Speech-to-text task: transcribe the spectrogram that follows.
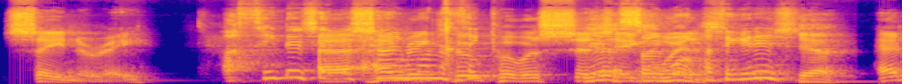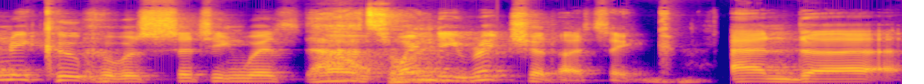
scenery. I think there's the Uh, same Henry one. I think- Cooper was sitting same with. one. I think it is. yeah, Henry Cooper was sitting with That's well, right. Wendy Richard, I think. And uh,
